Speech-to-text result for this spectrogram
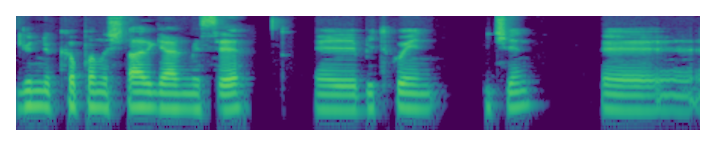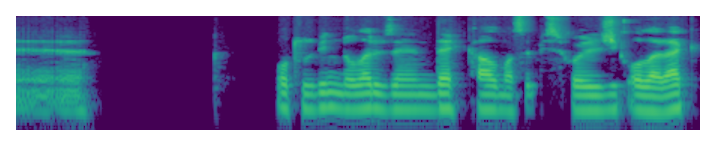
günlük kapanışlar gelmesi e, Bitcoin için e, 30 bin dolar üzerinde kalması psikolojik olarak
